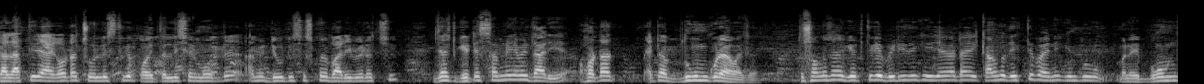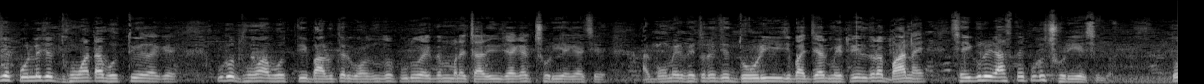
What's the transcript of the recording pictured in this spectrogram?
কাল রাত্রির এগারোটা চল্লিশ থেকে পঁয়তাল্লিশের মধ্যে আমি ডিউটি শেষ করে বাড়ি বেরোচ্ছি। জাস্ট গেটের সামনেই আমি দাঁড়িয়ে হঠাৎ একটা দুম করে আওয়াজ হয়। তো সঙ্গে সঙ্গে গেট থেকে বেরিয়ে দেখি এই জায়গাটায় কারোকে দেখতে পাইনি, কিন্তু মানে বোম যে পড়লে যে ধোঁয়াটা ভর্তি হয়ে থাকে, পুরো ধোঁয়া ভর্তি, বারুদের গন্ধ পুরো একদম মানে চারি জায়গায় ছড়িয়ে গেছে। আর বোমের ভেতরে যে দড়ি বা যার মেটেরিয়াল ওরা বানায় সেইগুলি রাস্তায় পুরো ছড়িয়েছিল তো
